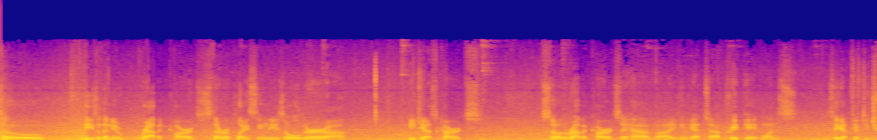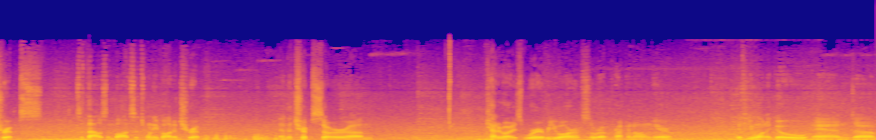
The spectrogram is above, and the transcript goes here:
So these are the new Rabbit cards. They're replacing these older uh, BTS cards. So the Rabbit cards, they have, uh, you can get uh, prepaid ones. So you got 50 trips. It's a thousand baht, so 20 baht a trip. And the trips are um, categorized wherever you are. So we're at Prakanong here. If you want to go and um,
